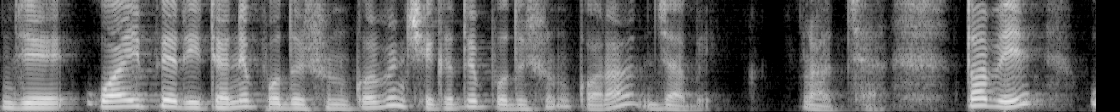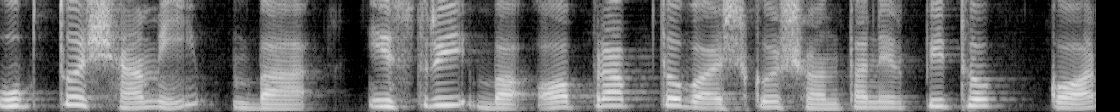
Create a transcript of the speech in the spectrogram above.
যে ওয়াইফের রিটার্নে প্রদর্শন করবেন, সেক্ষেত্রে প্রদর্শন করা যাবে। আচ্ছা তবে উক্ত স্বামী বা স্ত্রী বা অপ্রাপ্ত বয়স্ক সন্তানের পৃথক কর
